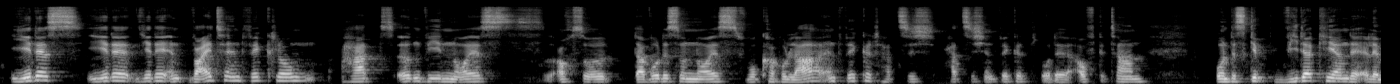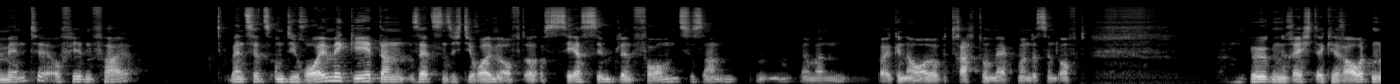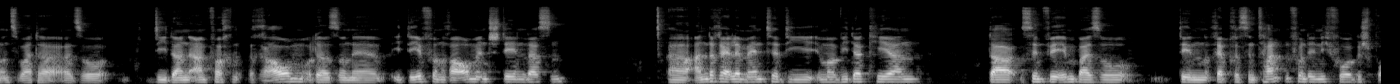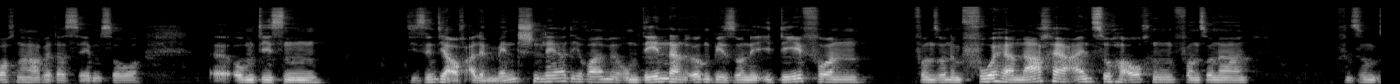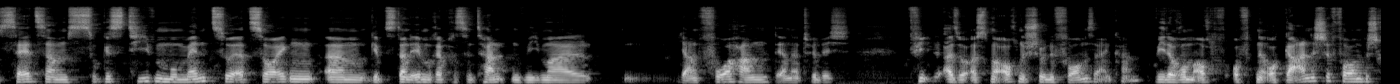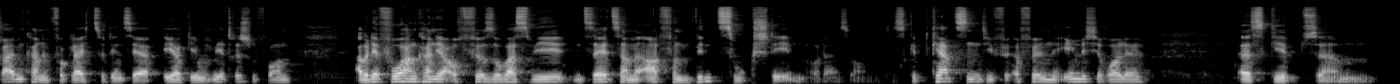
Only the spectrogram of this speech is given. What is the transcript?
jedes, jede, jede Weiterentwicklung hat irgendwie ein neues, auch so, da wurde so ein neues Vokabular entwickelt, hat sich, hat sich entwickelt, wurde aufgetan. Und es gibt wiederkehrende Elemente auf jeden Fall wenn es jetzt um die Räume geht, dann setzen sich die Räume oft aus sehr simplen Formen zusammen. Wenn man bei genauerer Betrachtung merkt man, das sind oft Bögen, Rechtecke, Rauten und so weiter, also die dann einfach Raum oder so eine Idee von Raum entstehen lassen. Äh, andere Elemente, die immer wiederkehren, da sind wir eben bei so den Repräsentanten, von denen ich vorgesprochen habe, dass eben so äh, um diesen die sind ja auch alle menschenleer, die Räume, um denen dann irgendwie so eine Idee von, von so einem Vorher-Nachher einzuhauchen, von so einer, so einem seltsamen, suggestiven Moment zu erzeugen, ähm, gibt es dann eben Repräsentanten wie mal Jan Vorhang, der natürlich viel, also erstmal auch eine schöne Form sein kann, wiederum auch oft eine organische Form beschreiben kann im Vergleich zu den sehr eher geometrischen Formen. Aber der Vorhang kann ja auch für sowas wie eine seltsame Art von Windzug stehen oder so. Es gibt Kerzen, die erfüllen eine ähnliche Rolle. Es gibt, ähm,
